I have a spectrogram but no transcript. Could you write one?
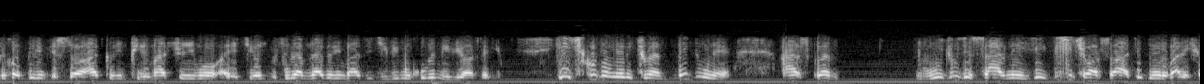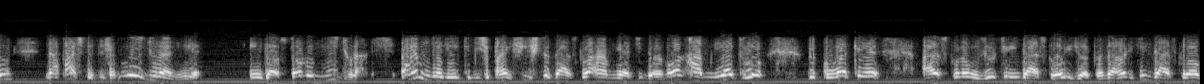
بخواد بریم استراحت کنیم پیرمرد شدیم و احتیاج به پولم نداریم بعضی جیبیمون خوبه میلیارد داریم هیچ کدوم نمی‌تونن بدون ارز کن وجود سرنیزی 24 ساعته دوربرشون نفس بکشن. می‌دونن میه این داستان رو می‌دونن به همین دلیل که 25 6 تا دستگاه امنیتی دارن. اون امنیت رو به کمک از کنم حضور این دستگاه ایجاد کنن. در حالی که این دستگاه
